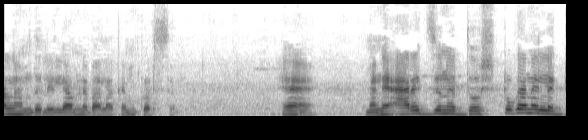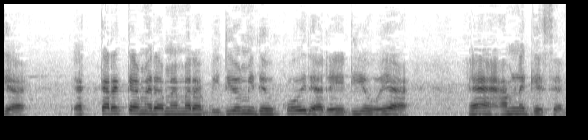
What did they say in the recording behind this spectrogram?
আলহামদুলিল্লাহ আপনি ভালো কাম করছেন। হ্যাঁ মানে আরেকজনের দোষ টোকানের লাগিয়া একবারে ক্যামেরা ম্যামেরা ভিডিও মিডিও কইরা রেডিও হইয়া হ্যাঁ আপনি গেছেন।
